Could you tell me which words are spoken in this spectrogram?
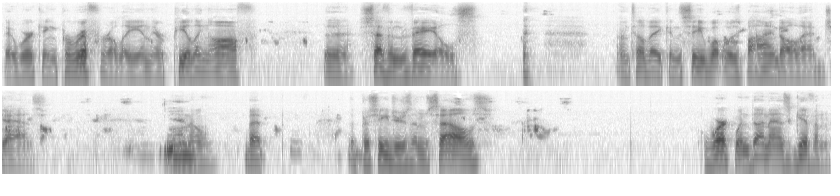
They're working peripherally and they're peeling off the seven veils until they can see what was behind all that jazz. Yeah. You know, but the procedures themselves work when done as given.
